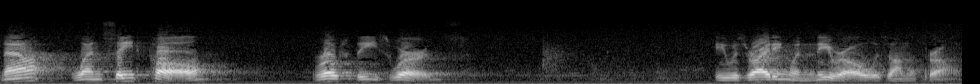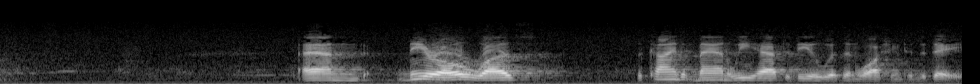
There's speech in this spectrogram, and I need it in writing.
Now, when St. Paul wrote these words, he was writing when Nero was on the throne. And Nero was the kind of man we have to deal with in Washington today.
